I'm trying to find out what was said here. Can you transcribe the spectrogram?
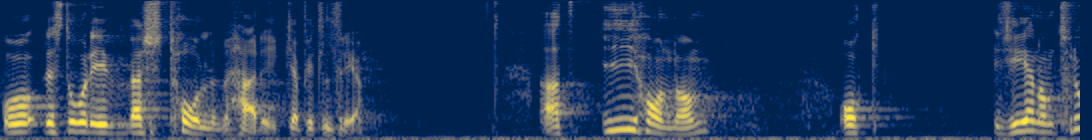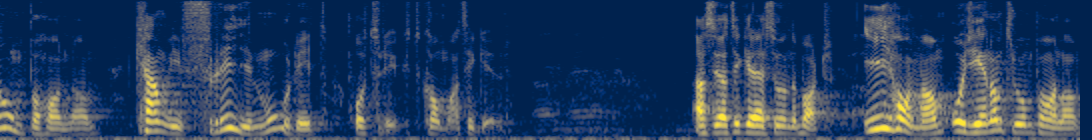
Och det står i vers 12 här i kapitel 3. Att i honom och genom tron på honom kan vi frimodigt och tryggt komma till Gud. Alltså jag tycker det är så underbart. I honom och genom tron på honom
